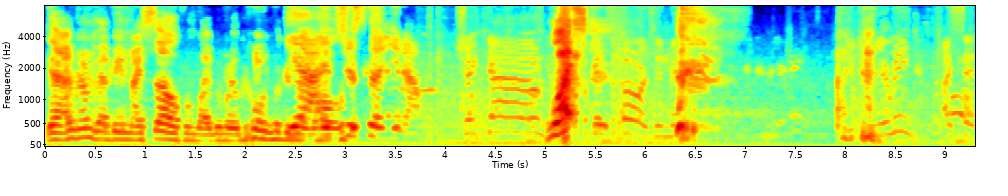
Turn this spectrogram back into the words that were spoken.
Yeah, I remember that being myself from like when we were going looking yeah, at Yeah, it's just that you know. Shake down. What? Up against bars in. Did you hear me? I said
